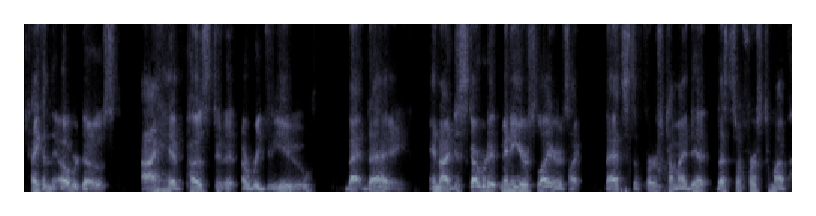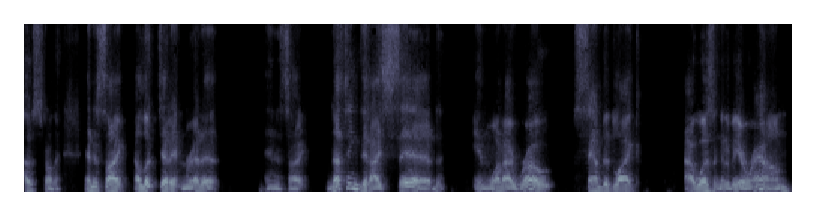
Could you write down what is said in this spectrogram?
taken the overdose, I had posted a review that day. And I discovered it many years later. It's like, that's the first time I did. That's the first time I posted on it. And it's like, I looked at it and read it. And it's like, nothing that I said in what I wrote sounded like I wasn't going to be around.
